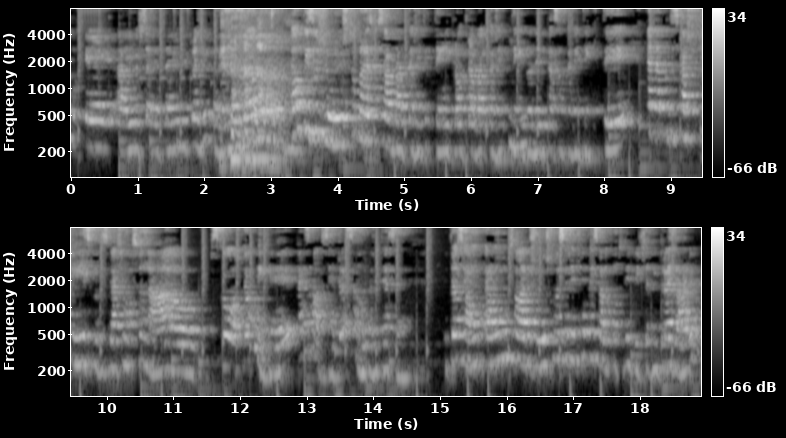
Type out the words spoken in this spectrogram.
porque aí eu estaria até me prejudicando, mas é, é um piso justo para a responsabilidade que a gente tem, para o trabalho que a gente tem, para a dedicação que a gente tem que ter, e até para o desgaste físico, desgaste emocional, psicológico, realmente, é pesado, assim, é pressão que a gente recebe. Então, assim, é um, é um salário justo, mas se a gente for pensar do ponto de vista de empresário,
